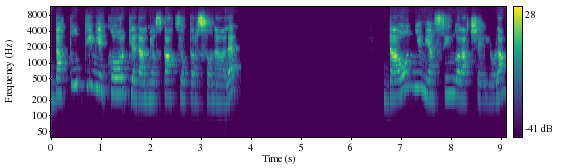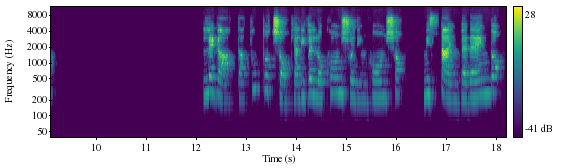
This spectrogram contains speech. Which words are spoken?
da tutti i miei corpi e dal mio spazio personale, da ogni mia singola cellula, legata a tutto ciò che a livello conscio ed inconscio mi sta impedendo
